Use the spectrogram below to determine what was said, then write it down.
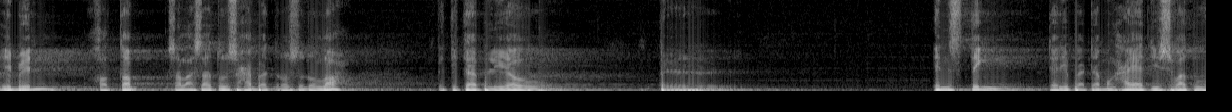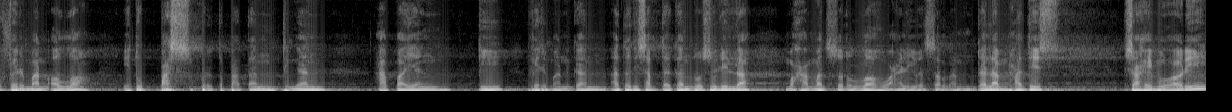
ibn Khattab salah satu sahabat Rasulullah ketika beliau berinsting daripada menghayati suatu firman Allah itu pas bertepatan dengan apa yang difirmankan atau disabdakan Rasulullah Muhammad Shallallahu Alaihi Wasallam dalam hadis Sahih Bukhari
